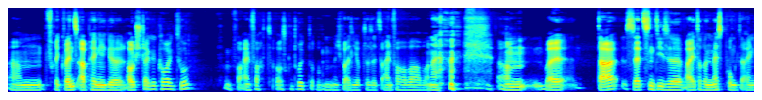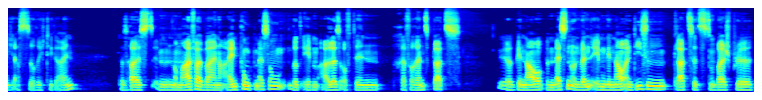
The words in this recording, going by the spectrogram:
ähm, frequenzabhängige Lautstärkekorrektur, vereinfacht ausgedrückt. Ich weiß nicht, ob das jetzt einfacher war, aber naja. ähm, weil da setzen diese weiteren Messpunkte eigentlich erst so richtig ein. Das heißt, im Normalfall bei einer Einpunktmessung wird eben alles auf den Referenzplatz äh, genau bemessen und wenn eben genau an diesem Platz jetzt zum Beispiel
